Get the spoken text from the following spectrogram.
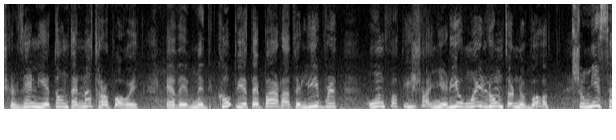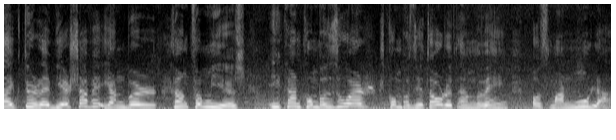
Shkëlzeni jetonte në Tropojë. Edhe me kopjet e para të librit, unë thotë isha njeriu më i lumtur në botë. Shumica e këtyre vjershave janë bërë këngë fëmijësh. I kanë kompozuar kompozitorët e mëdhenj, Osman Mula,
